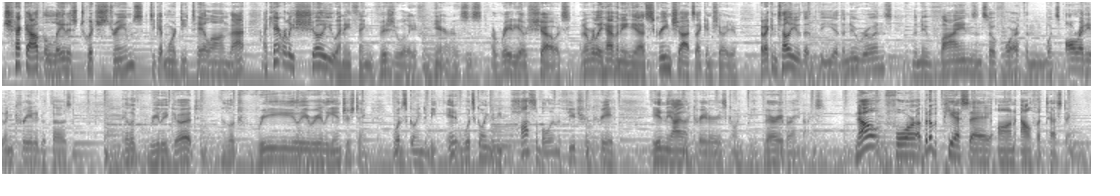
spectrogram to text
Check out the latest Twitch streams to get more detail on that. I can't really show you anything visually from here. This is a radio show. It's, I don't really have any uh, screenshots I can show you, but I can tell you that the uh, the new ruins, the new vines, and so forth, and what's already been created with those, they look really good. It looks really, really interesting. What's going to be in, what's going to be possible in the future to create in the Island Creator is going to be very, very nice. Now for a bit of a PSA on alpha testing.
